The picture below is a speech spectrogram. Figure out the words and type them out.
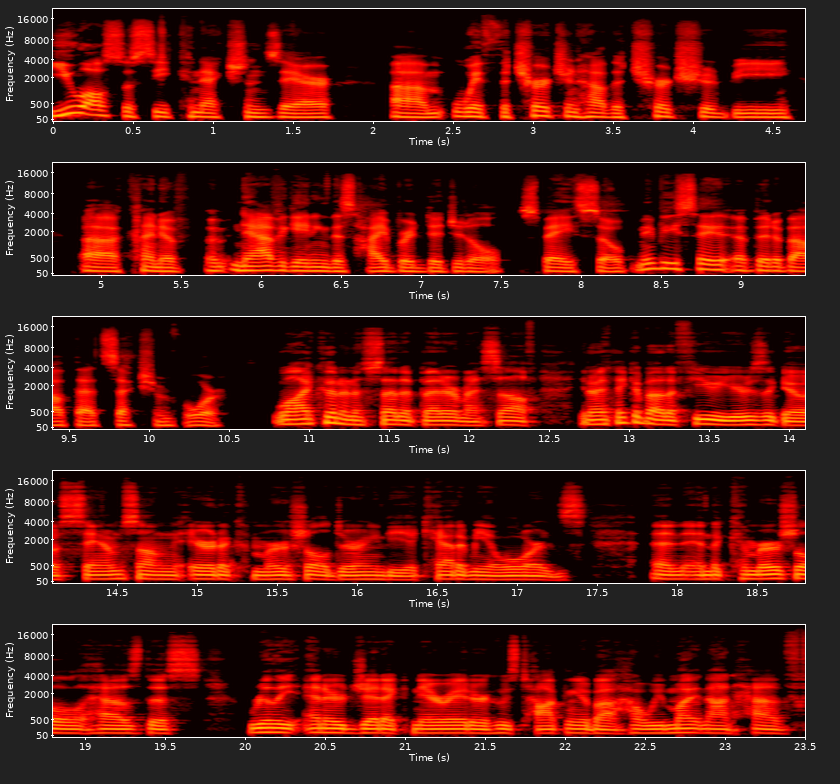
You also see connections there um, with the church and how the church should be uh, kind of uh, navigating this hybrid digital space. So maybe say a bit about that section four. Well, I couldn't have said it better myself. You know, I think about a few years ago, Samsung aired a commercial during the Academy Awards, and and the commercial has this really energetic narrator who's talking about how we might not have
